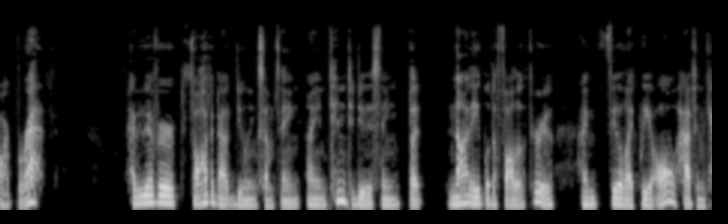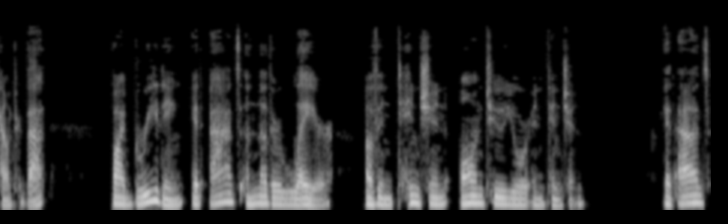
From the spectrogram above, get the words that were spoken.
our breath. Have you ever thought about doing something? I intend to do this thing, but not able to follow through. I feel like we all have encountered that. By breathing, it adds another layer of intention onto your intention. It adds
